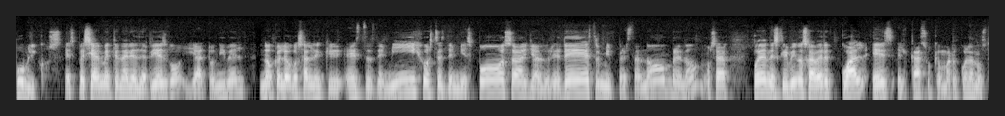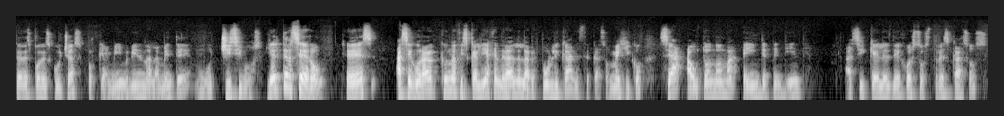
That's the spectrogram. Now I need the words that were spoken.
públicos, especialmente en áreas de riesgo y alto nivel. No que luego salen que este es de mi hijo, este es de mi esposa, ya lo heredé, este es mi prestanombre, ¿no? O sea, pueden escribirnos a ver cuál es el caso que más recuerdan ustedes por escuchas, porque a mí me vienen a la mente muchísimos. Y el tercero es asegurar que una Fiscalía General de la República, en este caso México, sea autónoma e independiente. Así que les dejo estos tres casos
